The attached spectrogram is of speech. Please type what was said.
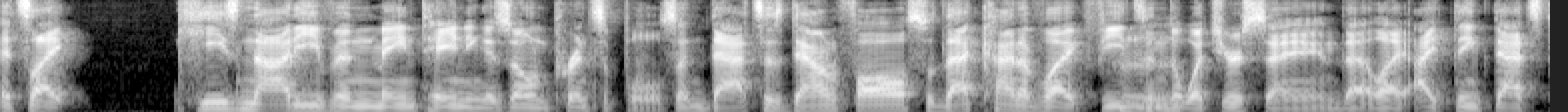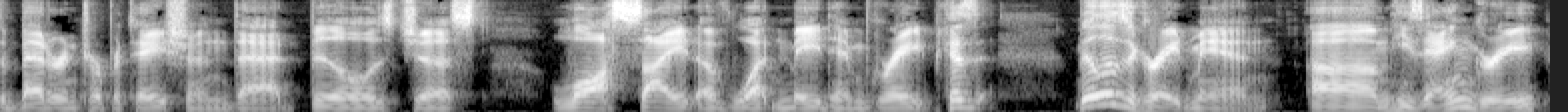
It's like he's not even maintaining his own principles, and that's his downfall. So that kind of like feeds Hmm. into what you're saying. That like I think that's the better interpretation that Bill is just lost sight of what made him great because Bill is a great man. Um, he's angry.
